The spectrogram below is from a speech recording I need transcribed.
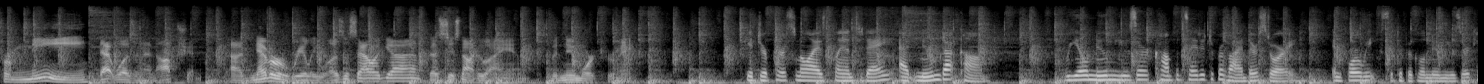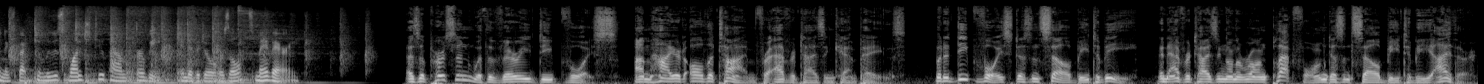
For me, that wasn't an option. I never really was a salad guy. That's just not who I am. But Noom worked for me. Get your personalized plan today at Noom.com. Real Noom user compensated to provide their story. In four weeks, the typical Noom user can expect to lose one to two pounds per week. Individual results may vary. As a person with a very deep voice, I'm hired all the time for advertising campaigns. But a deep voice doesn't sell B2B, and advertising on the wrong platform doesn't sell B2B either.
